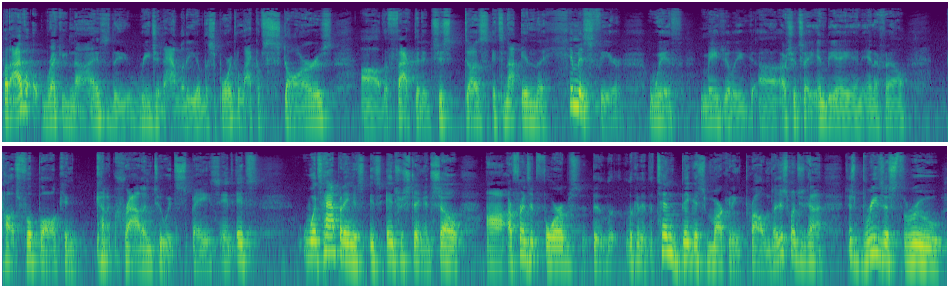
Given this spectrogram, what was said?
But I've recognized the regionality of the sport, the lack of stars, uh, the fact that it just does, it's not in the hemisphere with Major League, uh, I should say NBA and NFL. College football can kind of crowd into its space. It, it's what's happening is, is interesting. And so, uh, our friends at Forbes uh, looking at the 10 biggest marketing problems. I just want you to kind of just breeze us through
